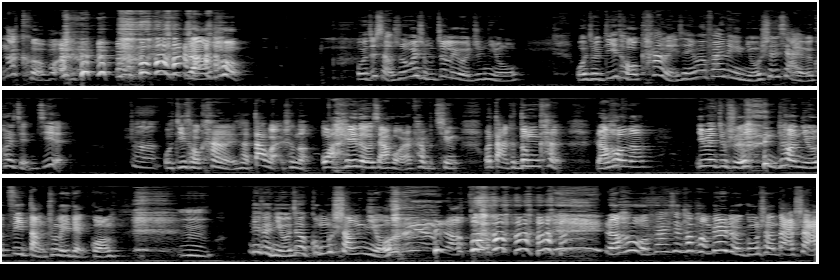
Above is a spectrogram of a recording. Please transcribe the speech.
那可不，然后我就想说，为什么这里有一只牛？我就低头看了一下，因为发现那个牛身下有一块简介。嗯，我低头看了一下，大晚上的，哇，黑的吓唬我，还看不清。我打个灯看，然后呢，因为就是 你知道牛自己挡住了一点光，嗯，那个牛叫工商牛，然后 然后我发现它旁边就是工商大厦，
